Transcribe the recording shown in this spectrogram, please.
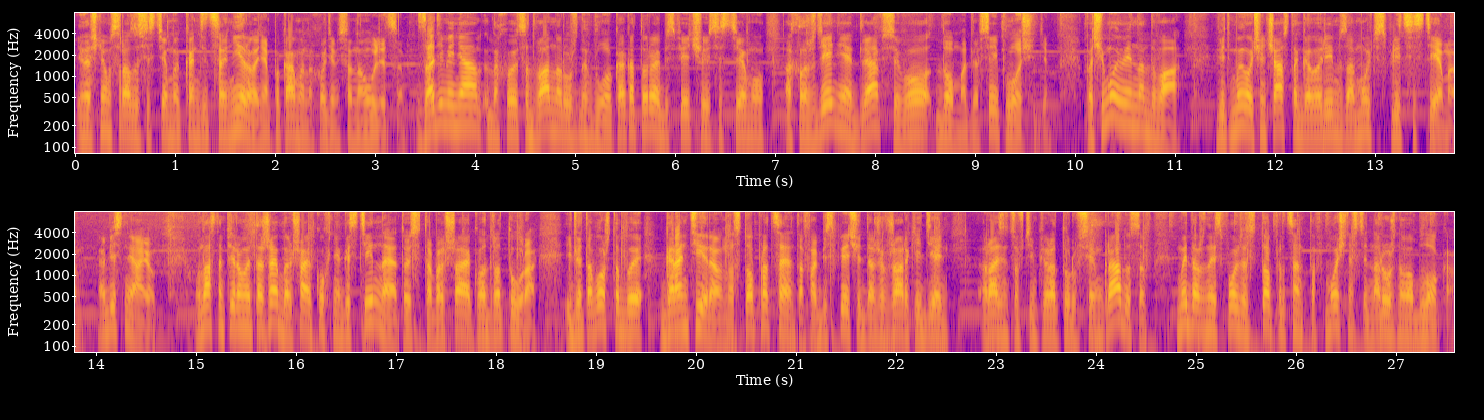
и начнем сразу с системы кондиционирования, пока мы находимся на улице. Сзади меня находятся два наружных блока, которые обеспечивают систему охлаждения для всего дома, для всей площади площади. Почему именно два? Ведь мы очень часто говорим за мультисплит-системы. Объясняю. У нас на первом этаже большая кухня-гостиная, то есть это большая квадратура. И для того, чтобы гарантированно 100% обеспечить даже в жаркий день разницу в температуру в 7 градусов, мы должны использовать 100% мощности наружного блока.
